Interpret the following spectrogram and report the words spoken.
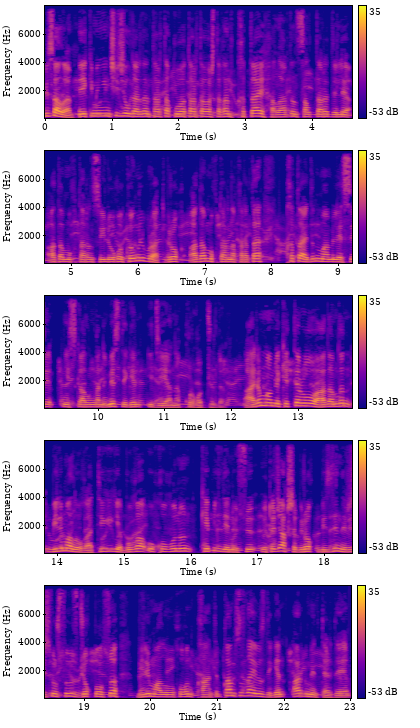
мисалы эки миңинчи жылдардан тарта кубат тарта баштаган кытай алардын салттары деле адам укуктарын сыйлоого көңүл бурат. Бирок адам укуктарына карата кытайдын мамилеси эске алынган эмес деген идеяны коргоп жүрдү. Айрым мамлекеттер ооба адамдын билим алууга тигиге буга укугунун кепилденүүсү өтө жакшы. Бирок биздин ресурсубуз жок болсо билим алуу укугун кантип камсыздайбыз деген аргументтерди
